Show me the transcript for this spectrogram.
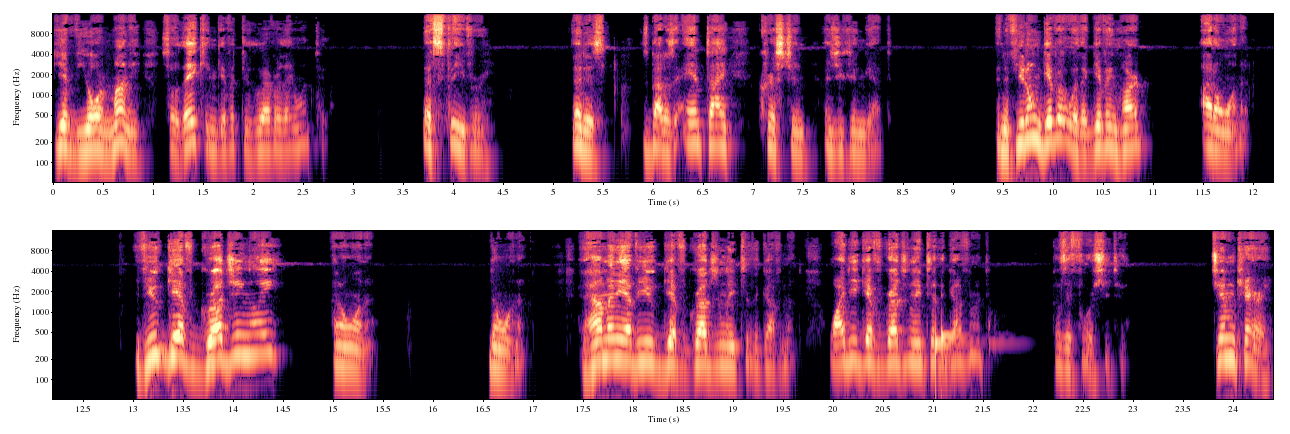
give your money so they can give it to whoever they want to. That's thievery. That is, is about as anti Christian as you can get. And if you don't give it with a giving heart, I don't want it. If you give grudgingly, I don't want it. Don't want it. And how many of you give grudgingly to the government? Why do you give grudgingly to the government? Because they force you to. Jim Carrey.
